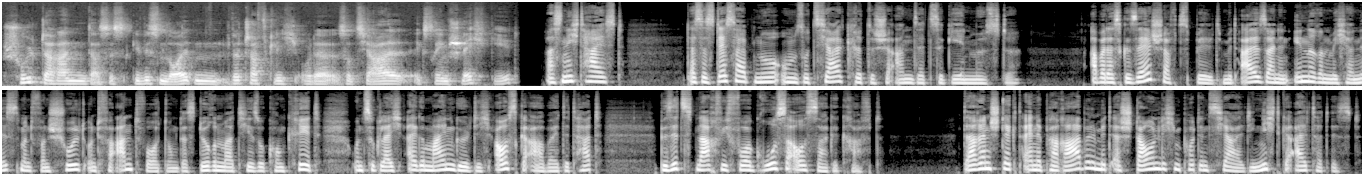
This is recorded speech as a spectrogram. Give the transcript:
schuld daran, dass es gewissen Leuten wirtschaftlich oder sozial extrem schlecht geht? Was nicht heißt, dass es deshalb nur um sozialkritische Ansätze gehen müsste. Aber das Gesellschaftsbild mit all seinen inneren Mechanismen von Schuld und Verantwortung, das Dürrenmatt hier so konkret und zugleich allgemeingültig ausgearbeitet hat, besitzt nach wie vor große Aussagekraft. Darin steckt eine Parabel mit erstaunlichem Potenzial, die nicht gealtert ist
